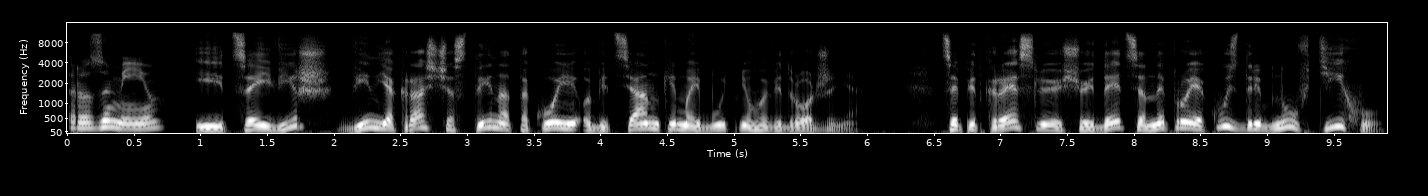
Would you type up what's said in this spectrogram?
Розумію. І цей вірш, він якраз частина такої обіцянки майбутнього відродження. Це підкреслює, що йдеться не про якусь дрібну втіху,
